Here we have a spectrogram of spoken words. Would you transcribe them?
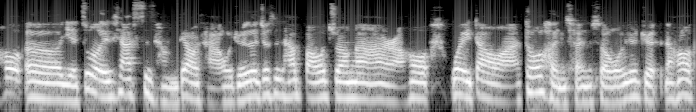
后呃也做了一下市场调查，我觉得就是它包装啊，然后味道啊都很成熟，我就觉，然后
